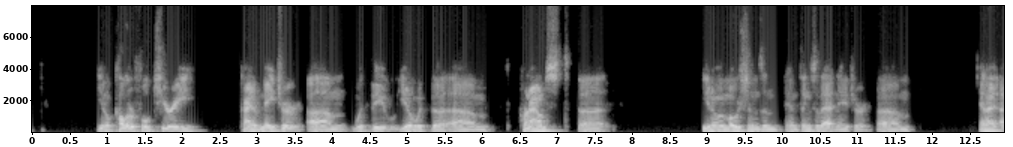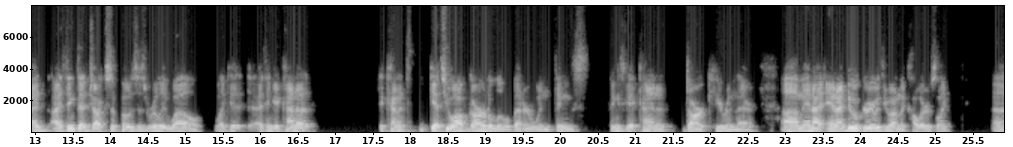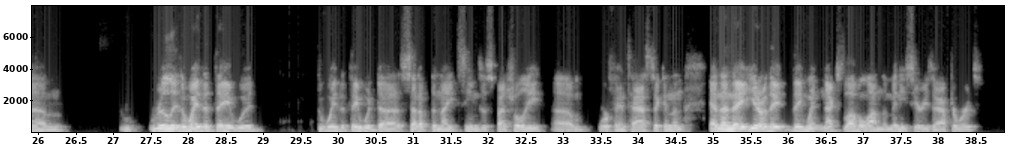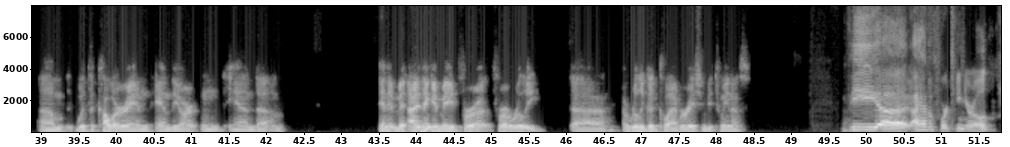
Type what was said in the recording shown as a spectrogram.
you know colorful cheery kind of nature um, with the you know with the um, pronounced uh, you know emotions and and things of that nature. Um, and I, I i think that juxtaposes really well. Like it i think it kind of it kind of gets you off guard a little better when things things get kind of dark here and there um, and I and I do agree with you on the colors. Like, um, really, the way that they would, the way that they would uh, set up the night scenes, especially, um, were fantastic. And then and then they, you know, they they went next level on the miniseries afterwards um, with the color and and the art and and um, and it I think it made for a for a really uh, a really good collaboration between us. The uh, I have a 14 year old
